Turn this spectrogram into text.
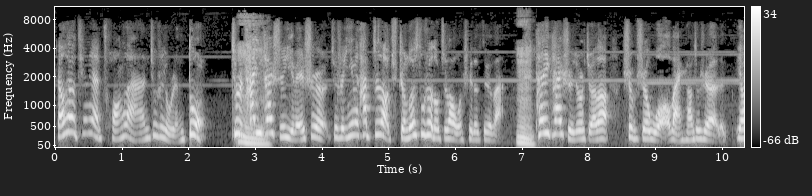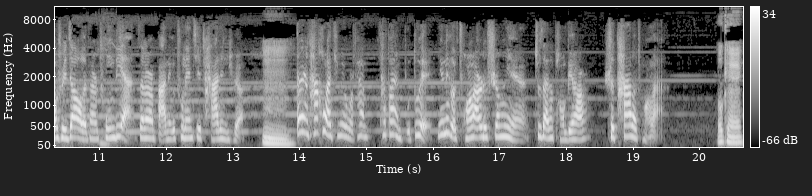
然后他就听见床栏就是有人动，就是他嗯。一开始以为是，就是因为他知道整个宿舍都知道我睡得最晚，嗯。他一开始就是觉得是不是我晚上就是要睡觉了，在那儿充电，在那儿把那个充电器插进去，嗯但是他后来听了一会儿，发现他发现不对，因为那个床栏的声音就在他旁边儿，是他的床栏。OK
